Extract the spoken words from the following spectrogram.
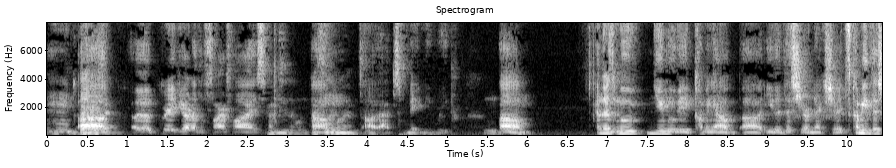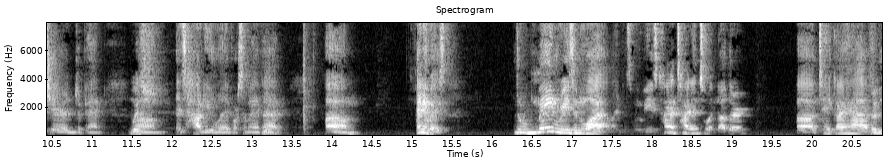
mhm, Very uh, sad. uh, Graveyard of the Fireflies. I haven't seen that one. That's the one. Um, oh, that's made me weep. Mm. Um, and there's a move, new movie coming out uh, either this year or next year. It's coming this year in Japan. Which um, it's How Do You Live or something like Yeah. that. Um, anyways, the main reason why I like this movie is kind of tied into another uh, take I have. Or the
